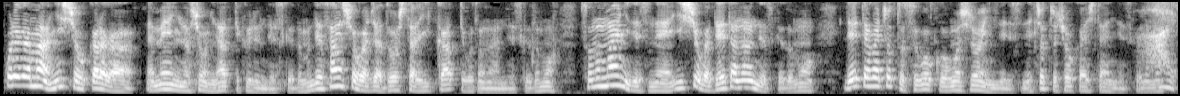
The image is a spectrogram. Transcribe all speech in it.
これがまあ2章からがメインの章になってくるんですけども、で3章がじゃあどうしたらいいかってことなんですけども、その前にですね、1章がデータなんですけども、データがちょっとすごく面白いんでですね、ちょっと紹介したいんですけども、はい。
